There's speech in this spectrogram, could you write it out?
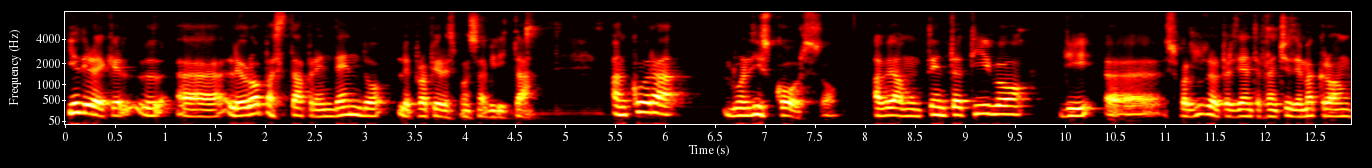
Io direi che uh, l'Europa sta prendendo le proprie responsabilità. Ancora lunedì scorso avevamo un tentativo di, uh, soprattutto del presidente francese Macron,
